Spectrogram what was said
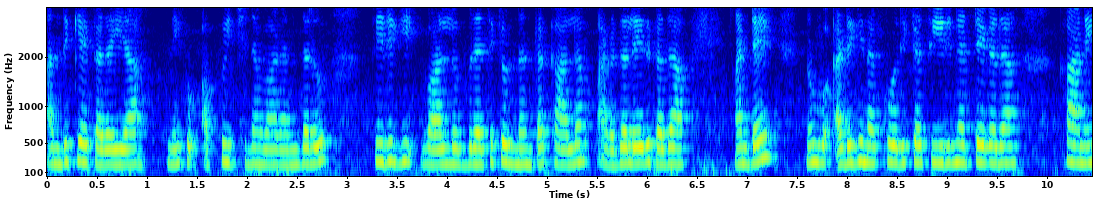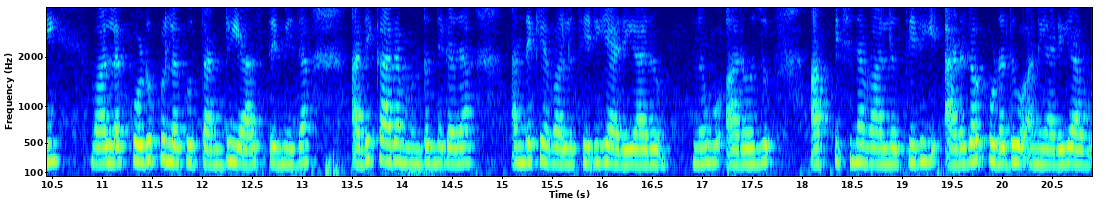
అందుకే కదయ్యా నీకు అప్పు ఇచ్చిన వారందరూ తిరిగి వాళ్ళు బ్రతికి ఉన్నంత కాలం అడగలేదు కదా. అంటే నువ్వు అడిగిన కోరిక తీరినట్టే కదా. కానీ వాళ్ళ కొడుకులకు తండ్రి ఆస్తి మీద అధికారం ఉంటుంది కదా? అందుకే వాళ్ళు తిరిగి అడిగారు. నువ్వు ఆ రోజు అప్పిచ్చిన వాళ్ళు తిరిగి అడగకూడదు అని అడిగావు.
